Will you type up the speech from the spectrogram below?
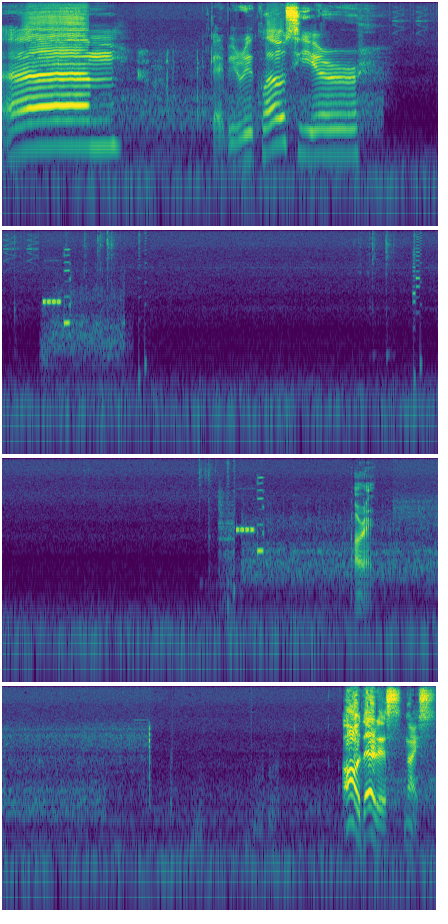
Um, gotta be real close here. Alright. Oh, there it is. Nice.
